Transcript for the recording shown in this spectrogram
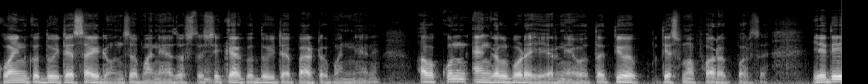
कोइनको दुईवटा साइड हुन्छ भने जस्तो सिक्काको दुईवटा पाटो भन्ने अब कुन एङ्गलबाट हेर्ने हो त त्यो त्यसमा फरक पर्छ। यदि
